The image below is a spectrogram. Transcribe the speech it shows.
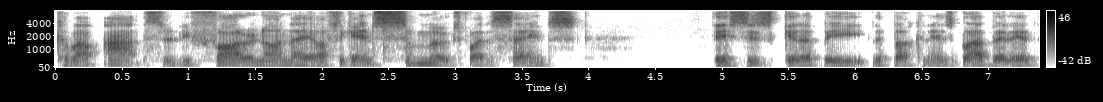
come out absolutely firing, aren't they? After getting smoked by the Saints, this is going to be the Buccaneers by a billion,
